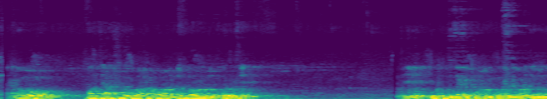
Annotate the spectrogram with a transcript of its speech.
ওনাকেও মঞ্চে আসন গ্রহণ করার জন্য অনুরোধ করছি উপস্থাকে পূরণ করে নেওয়ার জন্য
